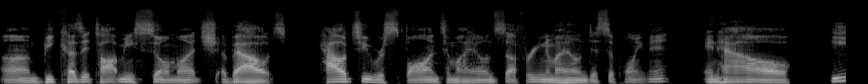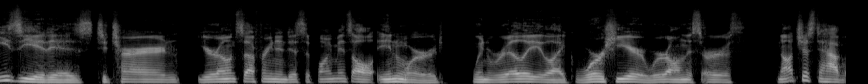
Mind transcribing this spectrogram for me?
um, because it taught me so much about how to respond to my own suffering and my own disappointment and how easy it is to turn your own suffering and disappointments all inward when really like we're here, we're on this earth, not just to have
